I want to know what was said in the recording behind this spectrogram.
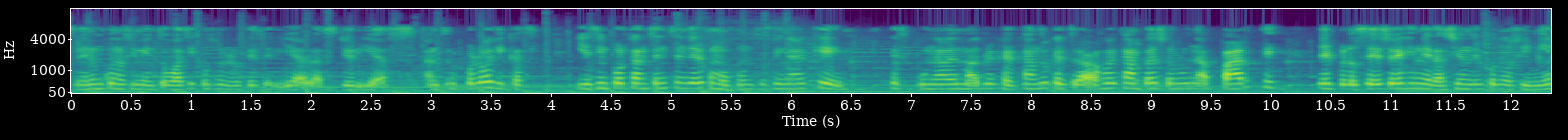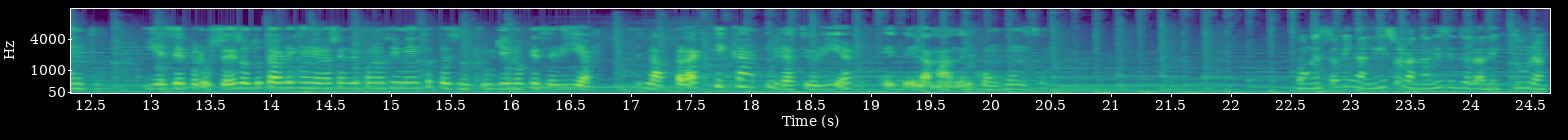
tener un conocimiento básico sobre lo que serían las teorías antropológicas. Y es importante entender como punto final que una vez más recalcando que el trabajo de campo es solo una parte del proceso de generación del conocimiento. Y ese proceso total de generación del conocimiento pues incluye lo que sería la práctica y la teoría de la mano en conjunto. Con esto finalizo el análisis de la lectura.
